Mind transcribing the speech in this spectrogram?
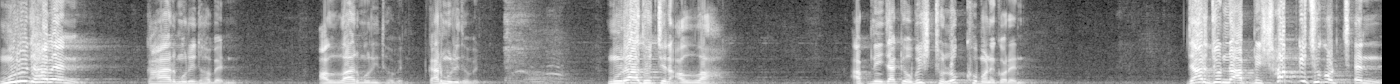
মুরিদ হবেন। কার মুরিদ হবেন? আল্লাহর মুরিদ হবেন। কার মুরিদ হবেন? মুরাদ হচ্ছেন আল্লাহ। আপনি যাকে অভিষ্ট লক্ষ্য মনে করেন, যার জন্য আপনি সব কিছু করছেন,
